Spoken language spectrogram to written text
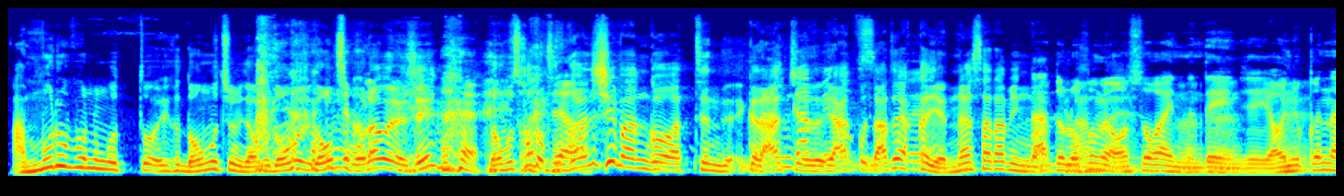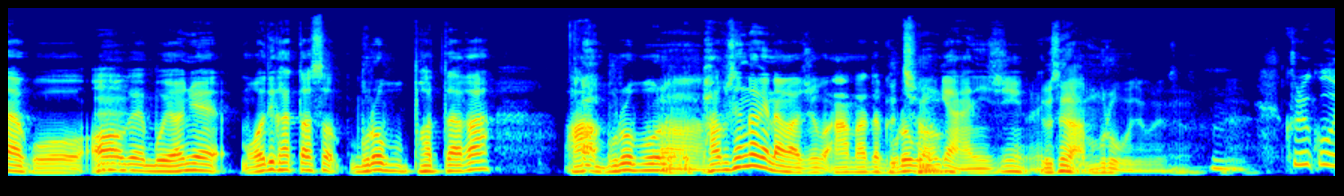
안 물어보는 것도 이거 너무 좀 너무 너무 너무 뭐라 그러지? 너무 서로. 무관심한 것 같은. 그러니까 나, 난감이 야, 없을 나도 약간. 옛날 사람인 것 나도 로펌에. 어쏘가 있는데 네, 이제 연휴 네. 끝나고 어, 네. 뭐 연휴에 뭐 어디 갔다 와서 물어봤다가 아, 아, 물어보는 아. 바로 생각이 나가지고 아 맞다 그쵸. 물어보는 게 아니지. 요새는 안 물어보죠 그래서. 음. 그리고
